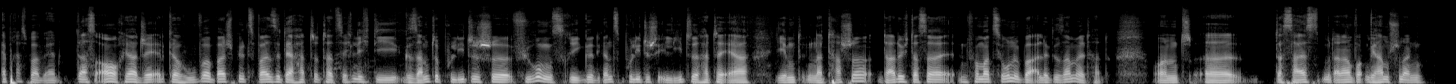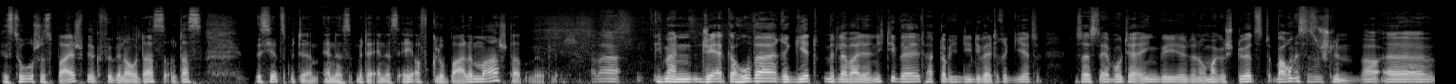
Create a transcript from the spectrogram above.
erpressbar werden. Das auch, ja. J. Edgar Hoover beispielsweise, der hatte tatsächlich die gesamte politische Führungsriege, die ganze politische Elite hatte er eben in der Tasche, dadurch, dass er Informationen über alle gesammelt hat. Und äh, das heißt, mit anderen Worten, wir haben schon ein historisches Beispiel für genau das und das ist jetzt mit der, NS, mit der NSA auf globalem Maßstab möglich. Aber ich meine, J. Edgar Hoover regiert mittlerweile nicht die Welt, hat glaube ich nie die Welt regiert. Das heißt, er wurde ja irgendwie dann auch mal gestürzt. Warum ist das so schlimm? War, äh,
